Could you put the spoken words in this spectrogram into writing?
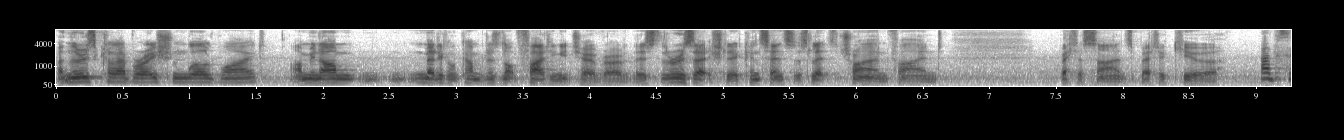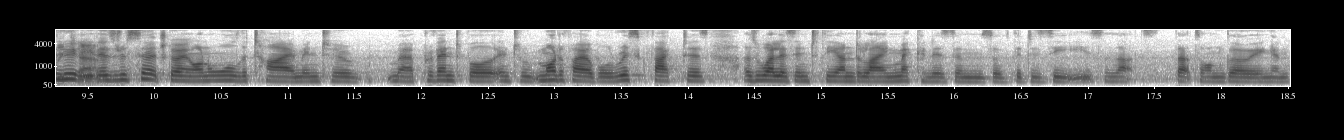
And there is collaboration worldwide. I mean, our medical companies not fighting each other over this. There is actually a consensus. Let's try and find better science, better cure. Absolutely. There's research going on all the time into uh, preventable, into modifiable risk factors, as well as into the underlying mechanisms of the disease, and that's that's ongoing. And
